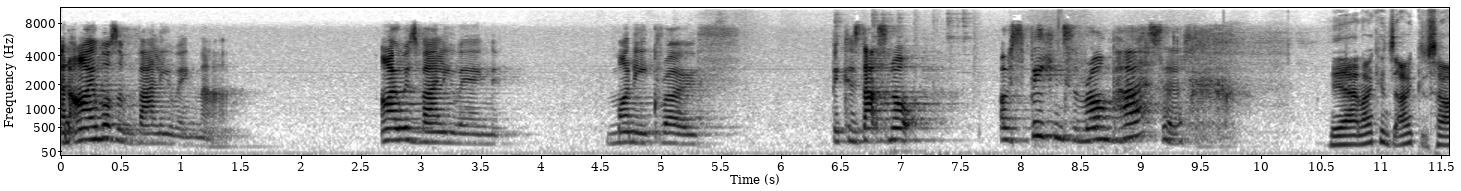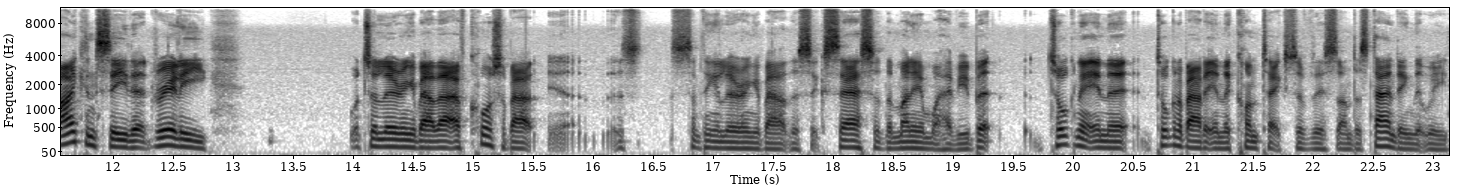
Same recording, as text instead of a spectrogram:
and I wasn't valuing that. I was valuing money growth because that's not. I was speaking to the wrong person. Yeah, and I can, I so I can see that really. What's alluring about that? Of course, about uh, there's something alluring about the success of the money and what have you. But talking it in the talking about it in the context of this understanding that we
